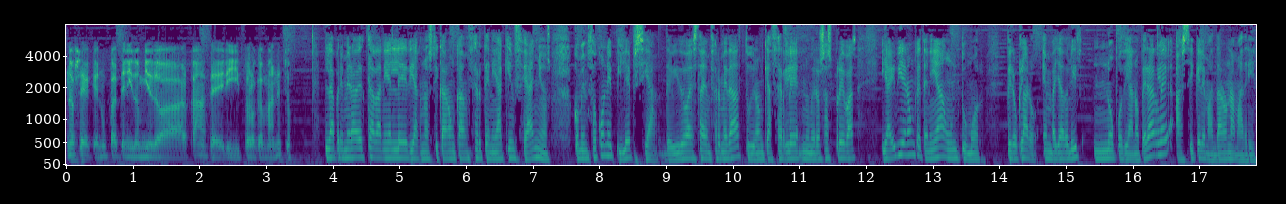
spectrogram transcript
no sé, que nunca he tenido miedo al cáncer y todo lo que me han hecho. La primera vez que a Daniel le diagnosticaron cáncer tenía 15 años. Comenzó con epilepsia. Debido a esta enfermedad tuvieron que hacerle numerosas pruebas y ahí vieron que tenía un tumor. Pero claro, en Valladolid no podían operarle, así que le mandaron a Madrid.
